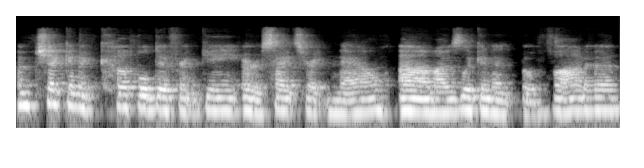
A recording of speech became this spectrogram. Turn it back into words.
I'm checking a couple different game or sites right now. Um, I was looking at Bovada.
